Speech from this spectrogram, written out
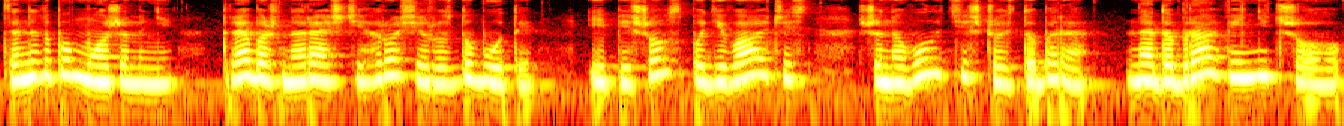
це не допоможе мені, треба ж нарешті гроші роздобути, і пішов, сподіваючись, що на вулиці щось добере. Не добрав він нічого,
